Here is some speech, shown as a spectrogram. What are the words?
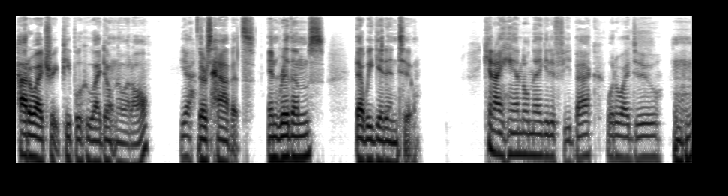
How do I treat people who I don't know at all? Yeah. There's habits and rhythms that we get into. can i handle negative feedback what do i do hmm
